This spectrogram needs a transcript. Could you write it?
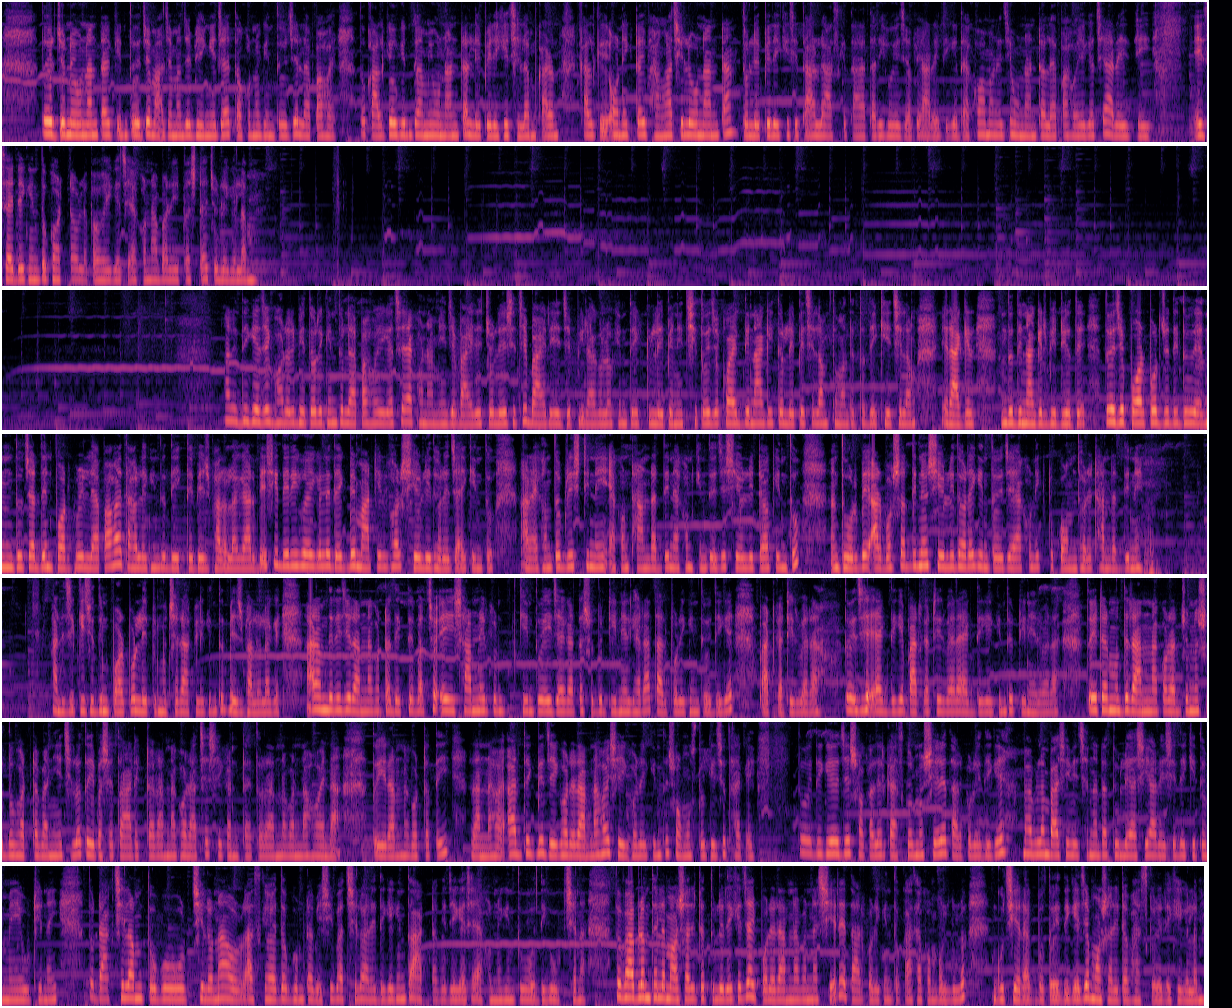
তো এর জন্য উনানটা কিন্তু ওই যে মাঝে মাঝে ভেঙে যায়, তখনও কিন্তু ওই যে লেপা হয়। তো কালকেও কিন্তু আমি উনানটা লেপে রেখেছিলাম। কারণ কালকে অনেকটাই ভাঙা ছিল উনানটা, তো লেপে রেখেছি তাহলে আজকে তাড়াতাড়ি হয়ে যাবে। আর এদিকে দেখো আমার এই যে উনানটা লেপা হয়ে গেছে, আর এই এই সাইডে কিন্তু ঘরটাও লেপা হয়ে গেছে। এখন আবার এই পাশটায় চলে গেলাম। আর এদিকে যে ঘরের ভিতরে কিন্তু ল্যাপা হয়ে গেছে। এখন আমি যে বাইরে চলে এসেছি। বাইরে এই যে পিড়াগুলো কিন্তু একটু লেপে নিচ্ছি। তো এই যে কয়েকদিন আগেই তো লেপেছিলাম, তোমাদের তো দেখিয়েছিলাম এর আগের, দুদিন আগের ভিডিওতে। তো এই যে পরপর যদি দু দু চার দিন পরপরই ল্যাপা হয়, তাহলে কিন্তু দেখতে বেশ ভালো লাগে। আর বেশি দেরি হয়ে গেলে দেখবে মাটির ঘর শেউলি ধরে যায় কিন্তু। আর এখন তো বৃষ্টি নেই, এখন ঠান্ডার দিন, এখন কিন্তু এই যে শেউলিটাও কিন্তু ধরবে। আর বর্ষার দিনেও শিউলি ধরে কিন্তু এই যে এখন একটু কম ধরে ঠান্ডার দিনে। আর যে কিছুদিন পর পর লেপে মুছে রাখলে কিন্তু বেশ ভালো লাগে। আর আমাদের এই যে রান্নাঘরটা দেখতে পাচ্ছ, এই সামনের কিন্তু এই জায়গাটা শুধু টিনের ঘেরা, তারপরে কিন্তু ওইদিকে পাটকাঠির বেড়া। তো এই যে একদিকে পাটকাঠির বেড়া, একদিকে কিন্তু টিনের বেড়া। তো এটার মধ্যে রান্না করার জন্য শুধু ঘরটা বানিয়েছিল, তো এই পাশে তো আরেকটা রান্নাঘর আছে, সেখানটায় তো রান্না বান্না হয় না। তো এই রান্নাঘরটাতেই রান্না হয়। আর দেখবে যে ঘরে রান্না হয়, সেই ঘরে কিন্তু সমস্ত কিছু থাকে। তো ওইদিকে যে সকালের কাজকর্ম সেরে তারপরে এদিকে ভাবলাম বাসি বিছানাটা তুলে আসি, আর এসে দেখি তো মেয়ে উঠে নাই। তো ডাকছিলাম, তবুও উঠছিল না, ওর আজকে হয়তো ঘুমটা বেশি পাচ্ছিল, আর এদিকে কিন্তু আটটা বেজে গেছে এখনও কিন্তু ওদিকে উঠছে না। তো ভাবলাম তাহলে মশারিটা তুলে রেখে যাই, পরে রান্না বান্না সেরে তারপরে কিন্তু কাঁথা কম্বলগুলো গুছিয়ে রাখব। তো এদিকে যে মশারিটা ভাঁজ করে রেখে গেলাম।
